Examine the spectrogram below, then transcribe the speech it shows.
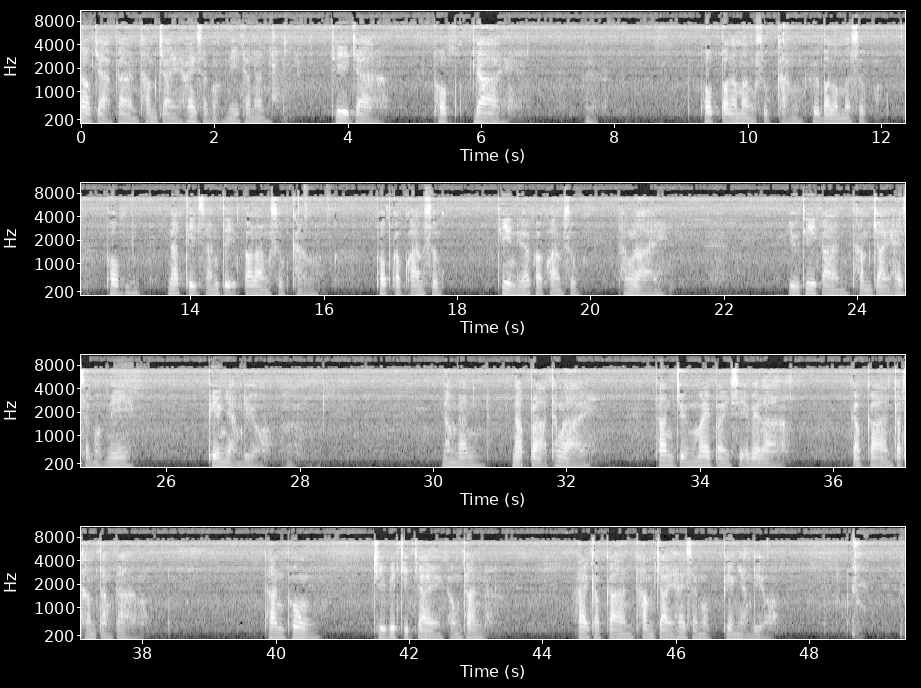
นอกจากการทำใจให้สงบนี้เท่านั้น ที่จะพบได้ พบปรมังสุขขัง คือบรมสุข พบนัตติสันติปรังสุขขัง พบกับความสุขที่เหนือกว่าความสุขทั้งหลาย อยู่ที่การทำใจให้สงบนี้ เพียงอย่างเดียว ดังนั้นนักปราชญ์ทั้งหลาย ท่านจึงไม่ไปเสียเวลากับการกระทำต่างๆ ท่านพุ่งชีวิตจิตใจของท่าน ให้กับการทำใจให้สงบเพียงอย่างเดียว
